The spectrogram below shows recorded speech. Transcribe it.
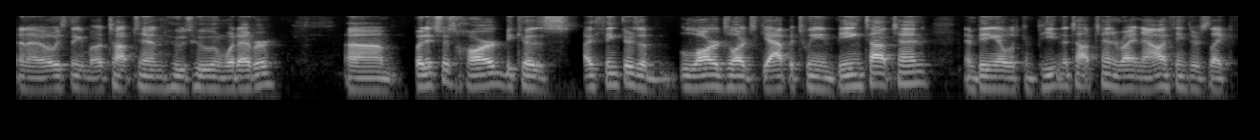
and I always think about top ten, who's who, and whatever. Um, but it's just hard because I think there's a large, large gap between being top ten and being able to compete in the top ten. And right now, I think there's like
